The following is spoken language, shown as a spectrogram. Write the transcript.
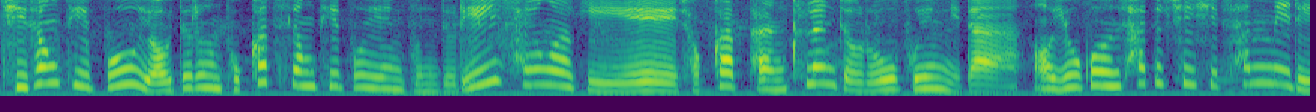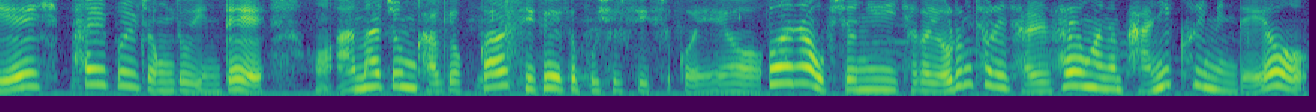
지성 피부, 여드름 복합성 피부인 분들이 사용하기에 적합한 클렌저로 보입니다. 어, 요건 473ml에 18불 정도인데 어, 아마존 가격과 비교해서 보실 수 있을 거예요. 또 하나 옵션이 제가 여름철에 잘 사용하는 바니 크림인데요.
